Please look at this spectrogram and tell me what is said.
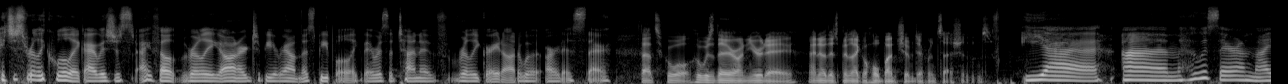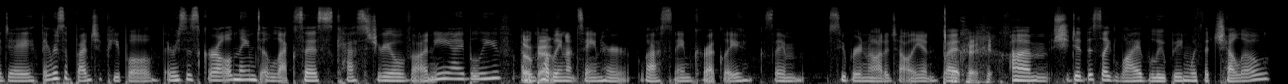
it's just really cool. Like I was just, I felt really honored to be around those people. Like there was a ton of really great Ottawa artists there. That's cool. Who was there on your day? I know there's been like a whole bunch of different sessions. Yeah. Um, who was there on my day? There was a bunch of people. There was this girl named Alexis Castriovani, I believe. I'm Okay. probably not saying her last name correctly because I'm super not Italian, but okay. um, she did this like live looping with a cello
